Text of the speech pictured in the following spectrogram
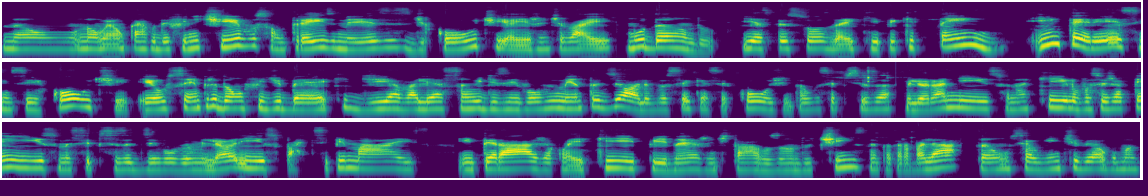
Não, não é um cargo definitivo, são três meses de coach e aí a gente vai mudando. E as pessoas da equipe que têm interesse em ser coach, eu sempre dou um feedback de avaliação e desenvolvimento para dizer, olha, você quer ser coach, então você precisa melhorar nisso, naquilo, você já tem isso, mas você precisa desenvolver melhor isso, participe mais interaja com a equipe, né? A gente está usando o Teams né, para trabalhar. Então, se alguém tiver alguma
